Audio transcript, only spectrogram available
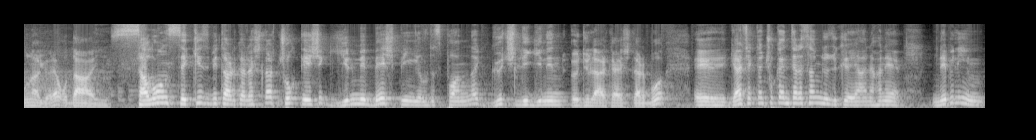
buna göre o daha iyi. Salon 8 bit arkadaşlar çok değişik 25 bin yıldız puanla güç liginin ödülü arkadaşlar bu. Ee, gerçekten çok enteresan gözüküyor yani hani ne bileyim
